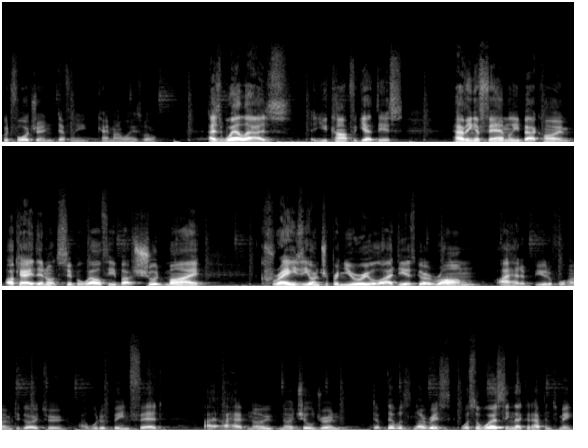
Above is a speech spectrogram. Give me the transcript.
good fortune definitely came my way as well. As well as you can't forget this, having a family back home. Okay, they're not super wealthy, but should my crazy entrepreneurial ideas go wrong, I had a beautiful home to go to. I would have been fed. I, I have no no children. There, there was no risk. What's the worst thing that could happen to me?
